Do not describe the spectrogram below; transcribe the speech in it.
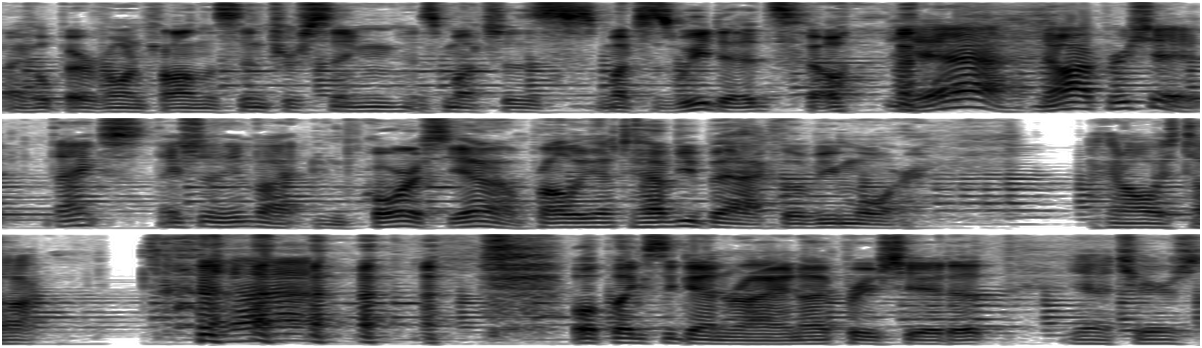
I hope everyone found this interesting as much as much as we did. So yeah, no, I appreciate it. Thanks, thanks for the invite. of course, yeah, I'll probably have to have you back. There'll be more. I can always talk. well, thanks again, Ryan. I appreciate it. Yeah, cheers.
